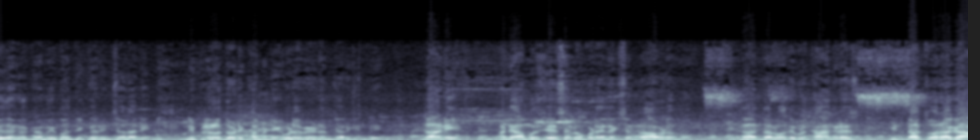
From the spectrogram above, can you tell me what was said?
విధంగా క్రమబద్ధీకరించాలని నిపుణులతోటి కమిటీ కూడా వేయడం జరిగింది. దాని అంటే అమలు చేసే లోపల ఎలక్షన్ రావడము దాని తర్వాత ఇప్పుడు కాంగ్రెస్ ఇంత త్వరగా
